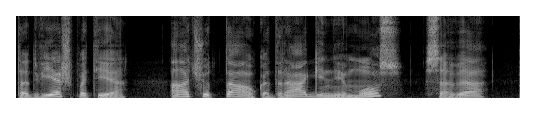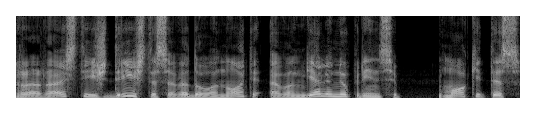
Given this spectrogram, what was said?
Tad viešpatie, ačiū tau, kad ragini mus save prarasti, išdryšti save dovanoti evangeliniu principu, mokytis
